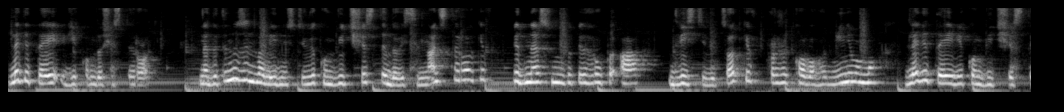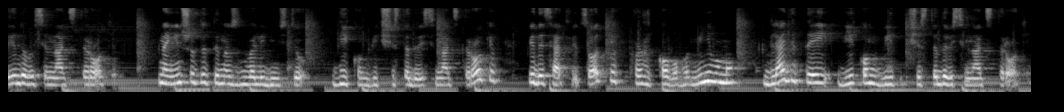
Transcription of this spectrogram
для дітей віком до 6 років. На дитину з інвалідністю віком від 6 до 18 років віднесено до підгрупи А 200% прожиткового мінімуму для дітей віком від 6 до 18 років. На іншу дитину з інвалідністю віком від 6 до 18 років 50% прожиткового мінімуму для дітей віком від 6 до 18 років.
